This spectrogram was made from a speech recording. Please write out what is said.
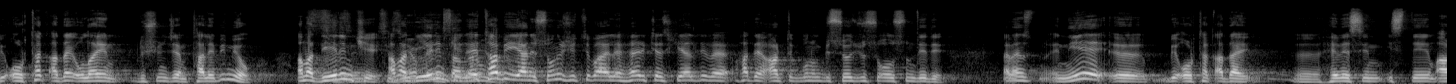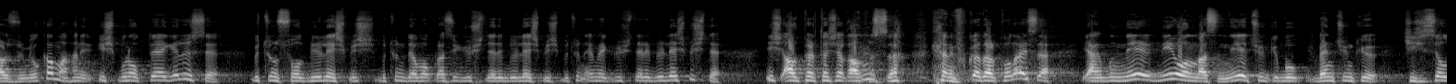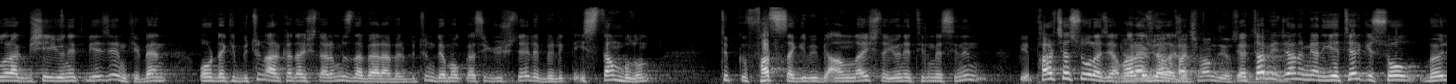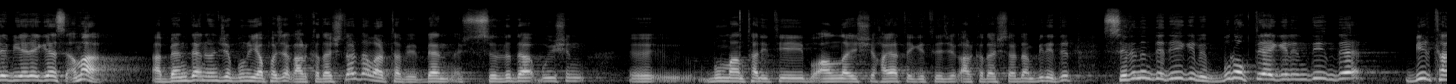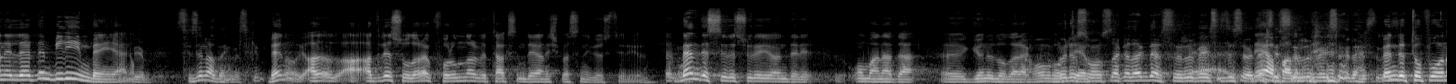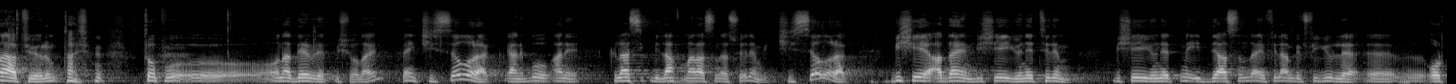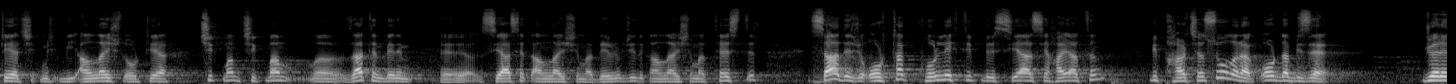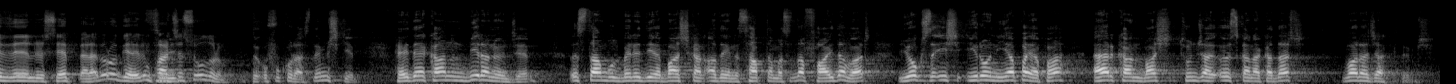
bir ortak aday olayım düşüncem, talebim yok. Ama diyelim sizin, ki sizin ama diyelim ki e tabii yani sonuç itibariyle herkes geldi ve hadi artık bunun bir sözcüsü olsun dedi. Ben e, niye e, bir ortak aday hevesim, isteğim, arzum yok ama hani iş bu noktaya gelirse bütün sol birleşmiş, bütün demokrasi güçleri birleşmiş, bütün emek güçleri birleşmiş de iş Alper Taş'a kalmışsa yani bu kadar kolaysa yani bu niye niye olmasın? Niye? Çünkü bu ben çünkü kişisel olarak bir şey yönetmeyeceğim ki ben oradaki bütün arkadaşlarımızla beraber bütün demokrasi güçleriyle birlikte İstanbul'un tıpkı Fatsa gibi bir anlayışla yönetilmesinin bir parçası olacağım, Görevden aracı olacağım. kaçmam diyorsunuz. Ya tabii yani. canım yani yeter ki sol böyle bir yere gelsin ama Ha, benden önce bunu yapacak arkadaşlar da var tabii. Ben sırrı da bu işin e, bu mantaliteyi, bu anlayışı hayata getirecek arkadaşlardan biridir. Sırrının dediği gibi bu noktaya gelindiğinde bir tanelerden biriyim ben yani. Sizin adayınız kim? Ben adres olarak forumlar ve Taksim dayanışmasını gösteriyorum. Tamam. Ben de Sırrı Süreyya Önder'i o manada e, gönül olarak Ama ortaya... böyle sonsuza kadar gider. Sırrı Bey size söyler, Sırrı Bey söylersiniz. ben de topu ona atıyorum. topu e, ona devretmiş olayım. Ben kişisel olarak yani bu hani klasik bir laf manasında söylemiyorum. Kişisel olarak bir şeye adayım, bir şeyi yönetirim, bir şeyi yönetme iddiasındayım filan bir figürle e, ortaya çıkmış, bir anlayışla ortaya çıkmam çıkmam e, zaten benim siyaset anlayışıma, devrimcilik anlayışıma testtir. Sadece ortak kolektif bir siyasi hayatın bir parçası olarak orada bize görev verilirse hep beraber o görevin parçası olurum. Ufuk Uras demiş ki HDK'nın bir an önce İstanbul Belediye Başkan adayını saptamasında fayda var. Yoksa iş ironi yapa yapa Erkan Baş, Tuncay Özkan'a kadar varacak demiş.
